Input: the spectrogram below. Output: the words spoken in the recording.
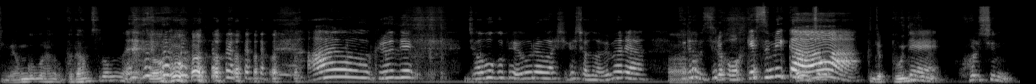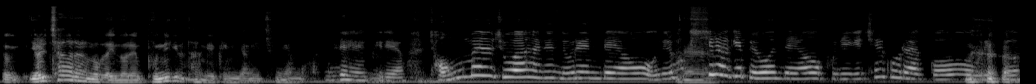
역시 명곡을 하고 부담스럽네요. 좀. 아유, 그런데 저보고 배우라고 하시니까 저는 얼마나 아, 부담스러웠겠습니까? 근데 분위기 네. 훨씬 어, 열창을 하는 것보다 이 노래는 분위기를 타는 게 굉장히 중요한 것 같아요. 네, 음. 그래요. 정말 좋아하는 노래인데요. 오늘 확실하게 배웠네요. 분위기 최고라고 우리 또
